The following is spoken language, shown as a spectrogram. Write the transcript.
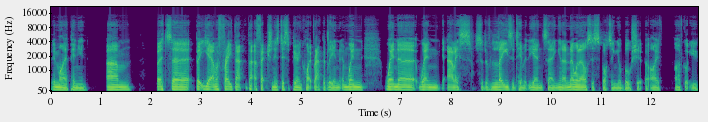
in my opinion. Um, but uh, but yeah, I'm afraid that that affection is disappearing quite rapidly. And, and when when uh, when Alice sort of lasered him at the end, saying, you know, no one else is spotting your bullshit, but I've I've got you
